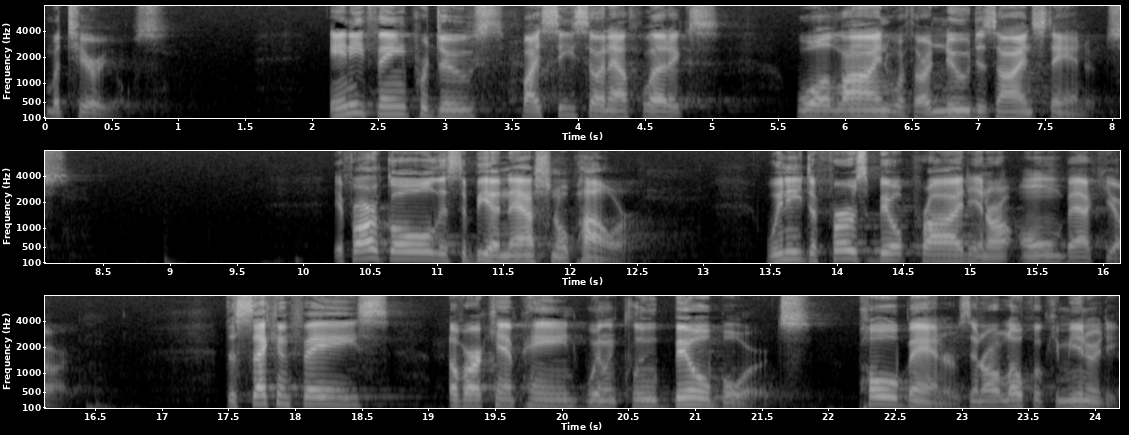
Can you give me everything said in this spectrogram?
materials. Anything produced by CSUN Athletics will align with our new design standards. If our goal is to be a national power, we need to first build pride in our own backyard. The second phase of our campaign will include billboards, pole banners in our local community,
